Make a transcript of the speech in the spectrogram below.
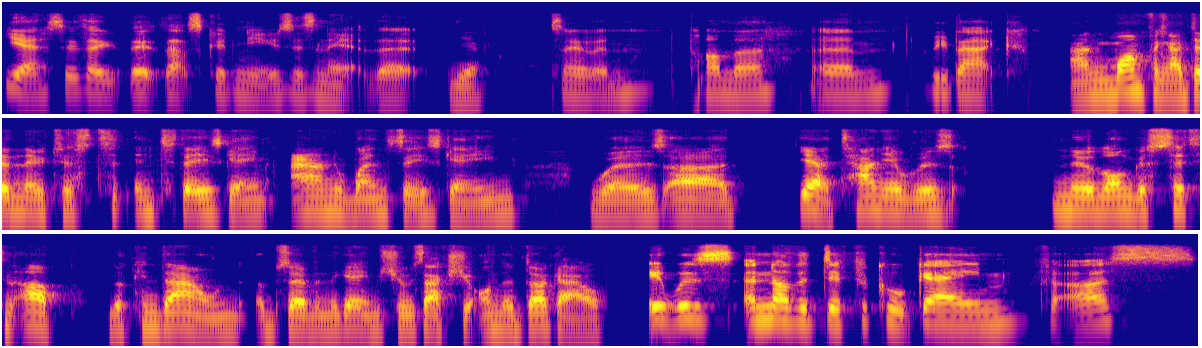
Yeah. So that's good news, isn't it? That Yeah. So and Palmer um, will be back. And one thing I did notice t- in today's game and Wednesday's game was, uh, yeah, Tanya was no longer sitting up, looking down, observing the game. She was actually on the dugout. it was another difficult game for us.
